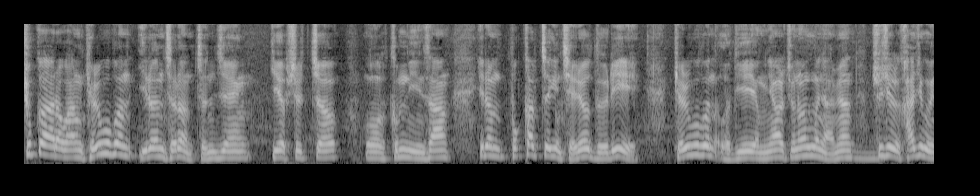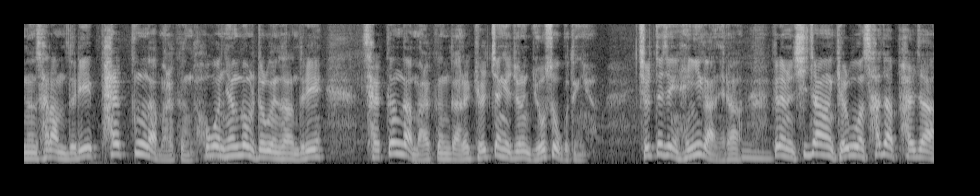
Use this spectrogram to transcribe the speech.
주가라고 하는 결국은 이런저런 전쟁, 기업 실적, 뭐 금리 인상 이런 복합적인 재료들이 결국은 어디에 영향을 주는 거냐면 주식을 가지고 있는 사람들이 팔 건가 말 건가 혹은 현금을 들고 있는 사람들이 살 건가 말 건가를 결정해 주는 요소거든요. 절대적인 행위가 아니라 음. 그러면 시장은 결국은 사자 팔자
